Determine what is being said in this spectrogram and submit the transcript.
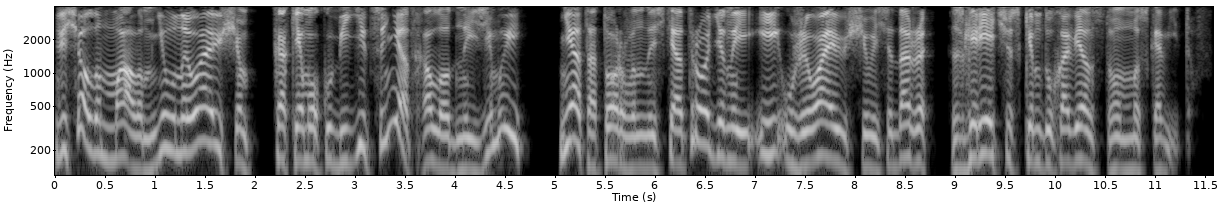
веселым малым, не унывающим, как я мог убедиться, ни от холодной зимы, ни от оторванности от родины и уживающегося даже с греческим духовенством московитов.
